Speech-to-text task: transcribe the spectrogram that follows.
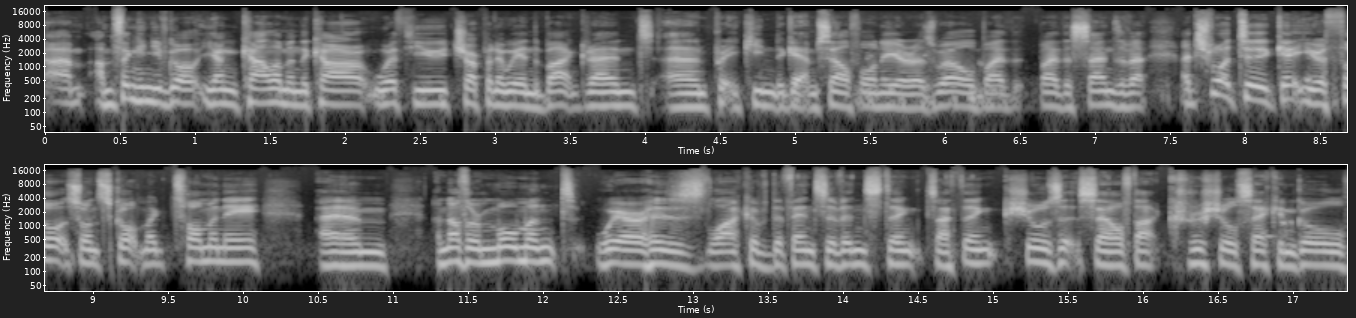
I'm, I'm thinking you've got young Callum in the car with you, chirping away in the background, and pretty keen to get himself on air as well. By the, by the sounds of it, I just want to get your thoughts on Scott McTominay. Um, another moment where his lack of defensive instinct, I think, shows itself. That crucial second goal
